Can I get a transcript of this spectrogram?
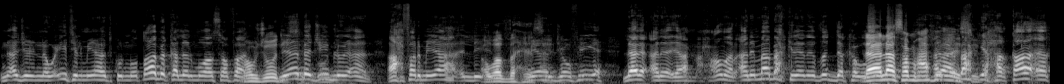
من أجل إن نوعية المياه تكون مطابقة للمواصفات؟ موجود ليه بجيب له الآن؟ أحفر مياه اللي أوضح يا المياه الجوفية؟ لا لا أنا يا عمر أنا ما بحكي لأني ضدك لا لا سمح الله أنا بحكي حقائق.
